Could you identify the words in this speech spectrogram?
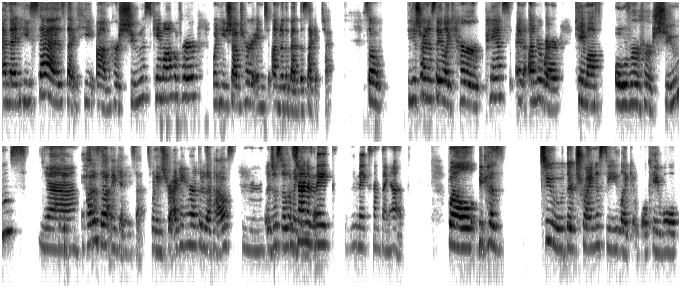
and then he says that he um her shoes came off of her when he shoved her into under the bed the second time so he's trying to say like her pants and underwear came off over her shoes Yeah. how does that make any sense when he's dragging her through the house Mhm. it just doesn't He's make trying to sense. make make something up. Well, because two, they're trying to see like, okay, well,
